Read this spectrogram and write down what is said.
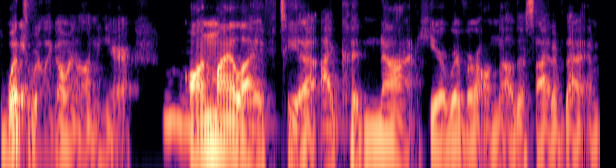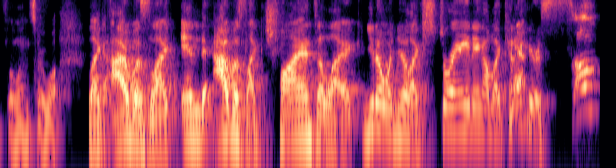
what's really going on here? Mm-hmm. On my life, Tia, I could not hear River on the other side of that influencer wall. Like I was like in, the, I was like trying to like, you know, when you're like straining, I'm like, can I hear something?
